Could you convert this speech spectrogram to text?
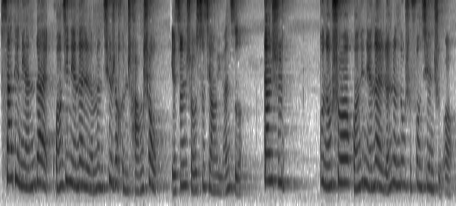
萨提年代、黄金年代的人们确实很长寿，也遵守思想原则，但是不能说黄金年代人人都是奉献者。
